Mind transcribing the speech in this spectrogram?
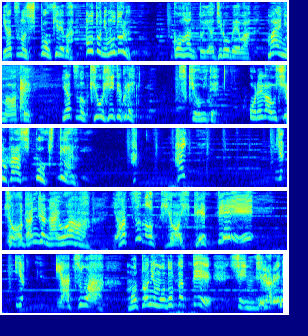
奴の尻尾を切れば元に戻る。ご飯と矢次郎兵衛は前に回って奴の気を引いてくれ。隙を見て俺が後ろから尻尾を切ってやる。ははい。冗談じゃないわ。奴の気を引けって。や奴は元に戻ったって信じられに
